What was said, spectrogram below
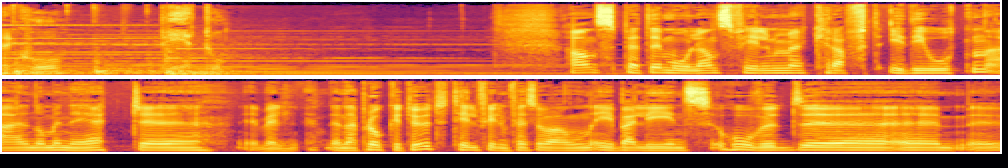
NRK P2. Hans Petter Molands film 'Kraftidioten' er nominert eh, Vel, den er plukket ut til filmfestivalen i Berlins hoved... Eh, eh,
